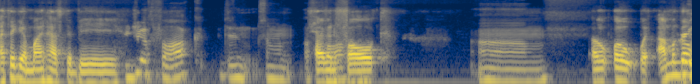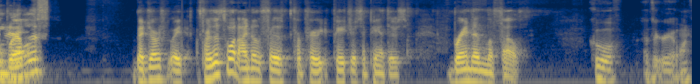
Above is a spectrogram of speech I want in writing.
I think it might have to be Did you have Faulk? Didn't someone? Kevin Faulk. Um, Oh, oh, wait, I'm gonna go Green Brand- Ellis. Ben Wait, for this one, I know for for Patriots and Panthers, Brandon LaFell. Cool. That's a great one.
